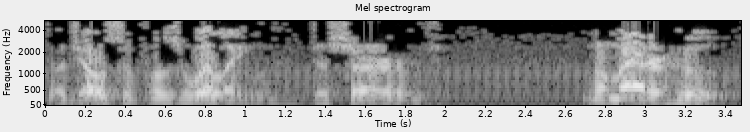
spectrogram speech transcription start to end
So Joseph was willing to serve no matter who.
